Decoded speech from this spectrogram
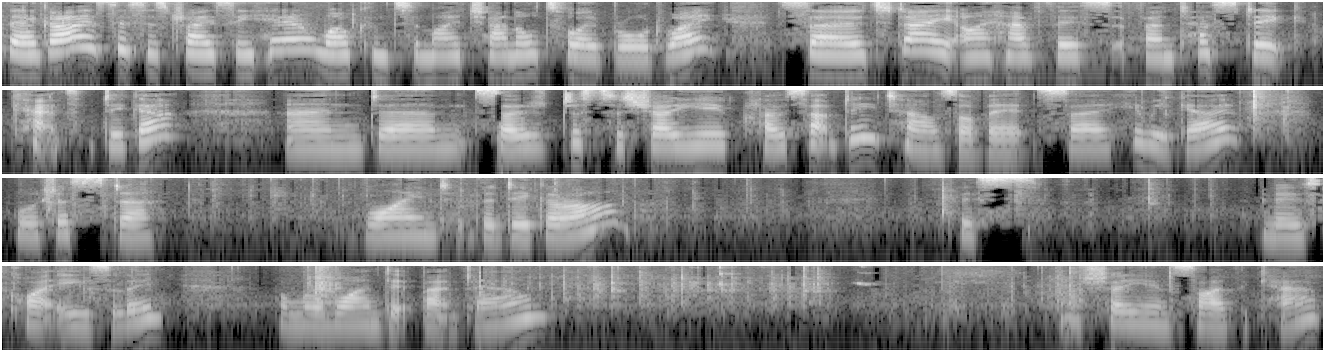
there guys, this is Tracey here and welcome to my channel Toy Broadway. So today I have this fantastic cat digger and um, so just to show you close-up details of it. So here we go, we'll just uh, wind the digger up. This moves quite easily and we'll wind it back down. I'll show you inside the cab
